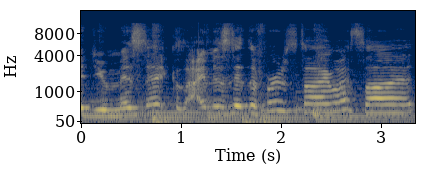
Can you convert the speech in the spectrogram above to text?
Did you miss it? Because I missed it the first time I saw it.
